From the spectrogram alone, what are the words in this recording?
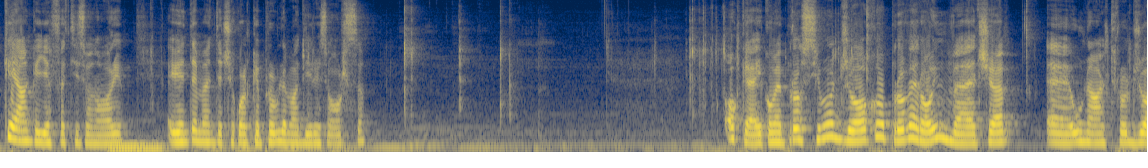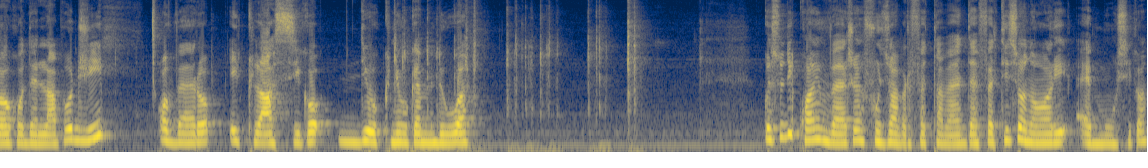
che anche gli effetti sonori. Evidentemente c'è qualche problema di risorse. Ok, come prossimo gioco proverò invece eh, un altro gioco dell'Apogee, ovvero il classico Duke Nukem 2. Questo di qua invece funziona perfettamente, effetti sonori e musica.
